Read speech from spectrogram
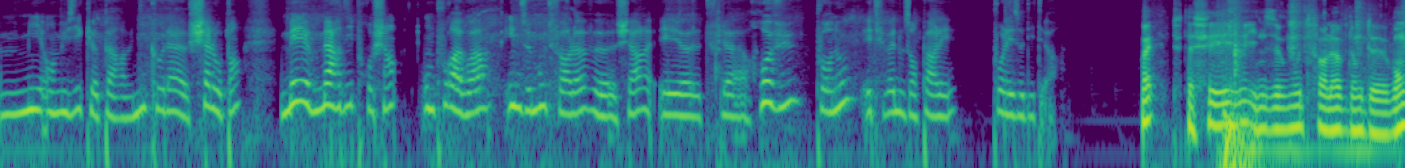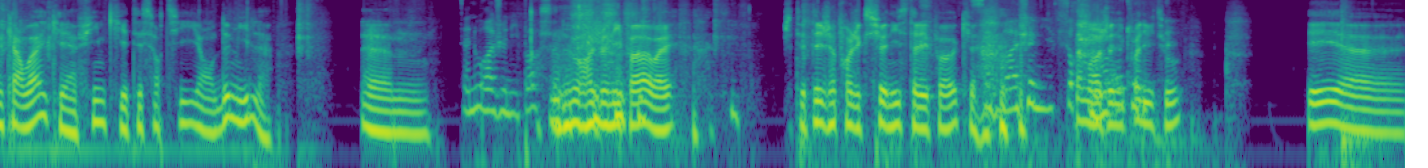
mis en musique par Nicolas Chalopin mais mardi prochain on pourra voir In the Mood for Love Charles et tu l'as revu pour nous et tu vas nous en parler pour les auditeurs Ouais, tout à fait. In the Mood for Love, donc de Wong Kar Wai, qui est un film qui était sorti en 2000. Euh, ça nous rajeunit pas ça ne me rajeunit pas, ouais. J'étais déjà projectionniste à l'époque. ça me rajeunit Ça me rajeunit pas du tout. Et, euh,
